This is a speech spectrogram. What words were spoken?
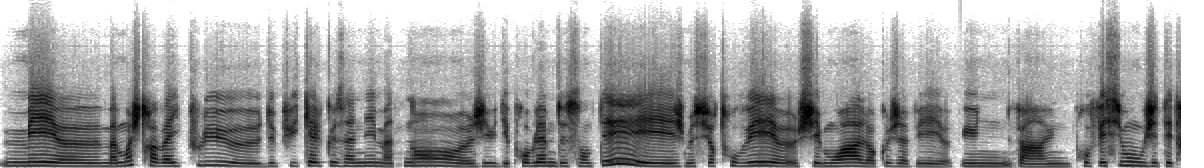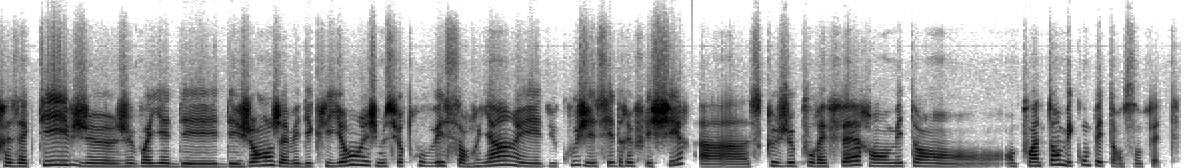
mais euh, bah, moi je travaille plus euh, depuis quelques années maintenant. Euh, j'ai eu des problèmes de santé et je me suis retrouvée chez moi alors que j'avais une, une profession où j'étais très active. Je, voyais des, gens, j'avais des clients et je me suis retrouvée sans rien et du coup j'ai essayé de réfléchir à ce que je pourrais faire en mettant, en pointant mes compétences en fait.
